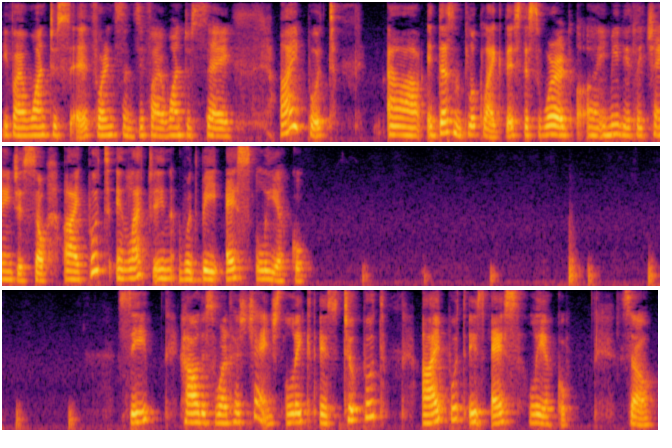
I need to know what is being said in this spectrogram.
if I want to say, for instance, if I want to say, I put uh, it doesn't look like this. This word uh, immediately changes. So I put in Latvian would be es lieku. See how this word has changed. Likt is to put, I put is es lieku. So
